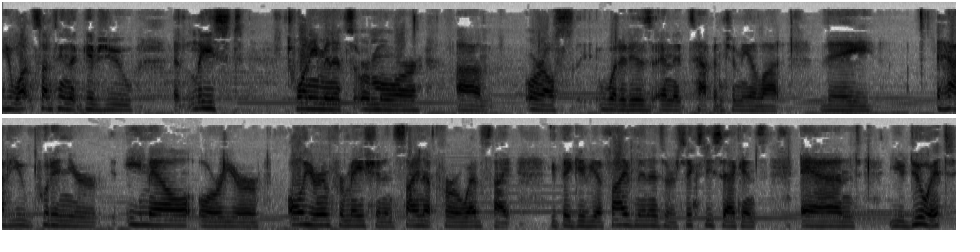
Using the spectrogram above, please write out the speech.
you want something that gives you at least 20 minutes or more, um, or else what it is, and it's happened to me a lot, they have you put in your email or your all your information and sign up for a website. They give you five minutes or 60 seconds and you do it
